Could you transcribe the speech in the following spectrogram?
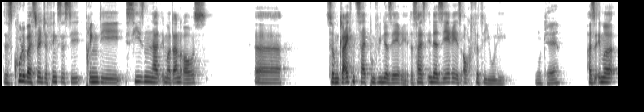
das Coole bei Stranger Things ist, die bringen die Season halt immer dann raus, äh, zum gleichen Zeitpunkt wie in der Serie. Das heißt, in der Serie ist auch 4. Juli. Okay. Also immer,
